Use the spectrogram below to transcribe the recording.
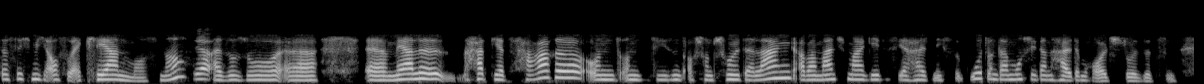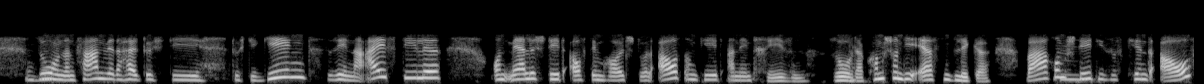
dass ich mich auch so erklären muss, ne? Ja. Also so äh, äh, Merle hat jetzt Haare und und die sind auch schon schulterlang, aber manchmal geht es ihr halt nicht so gut und da muss sie dann halt im Rollstuhl sitzen. Mhm. So und dann fahren wir da halt durch die durch die Gegend, sehen eine Eisdiele und Merle steht auf dem Rollstuhl aus und geht an den Tresen. So, da kommen schon die ersten Blicke. Warum mhm. steht dieses Kind auf,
